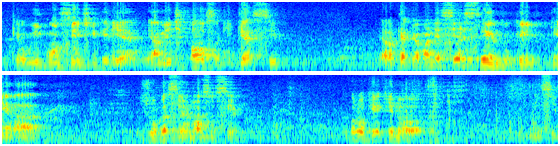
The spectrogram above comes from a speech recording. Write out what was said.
Porque o inconsciente que, que ele é? É a mente falsa que quer se. Ela quer permanecer sendo quem, quem ela julga ser o nosso ser. Eu coloquei aqui no, nesse,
